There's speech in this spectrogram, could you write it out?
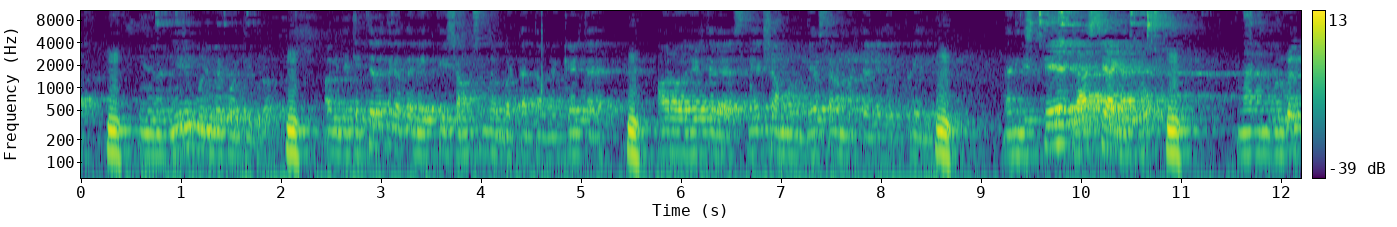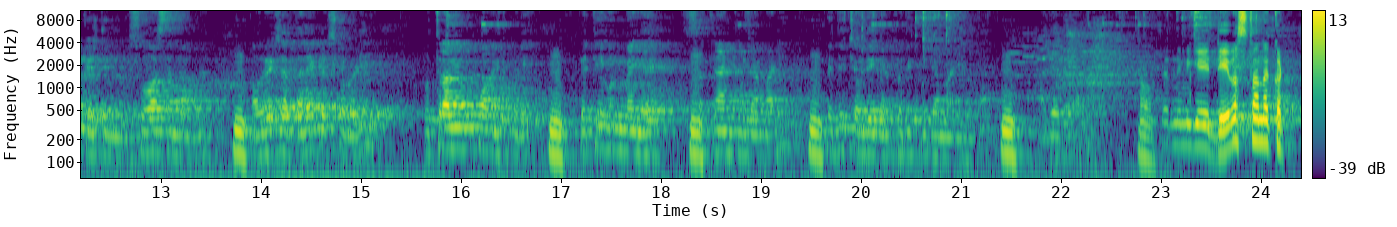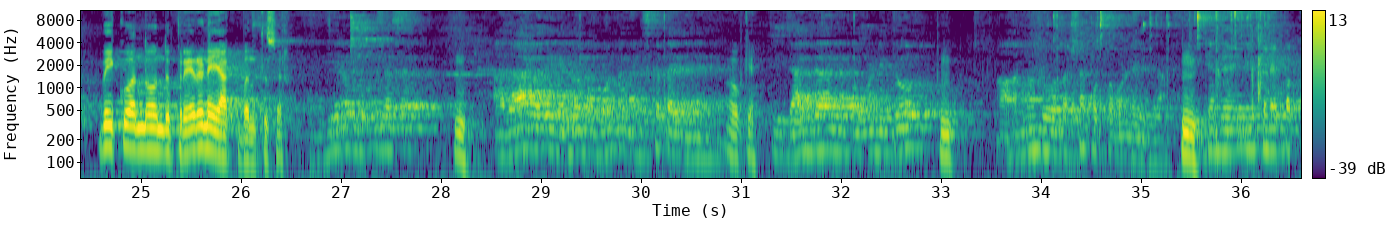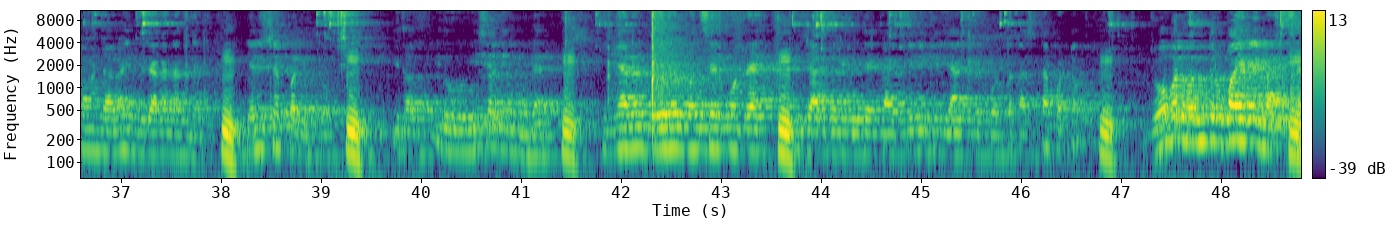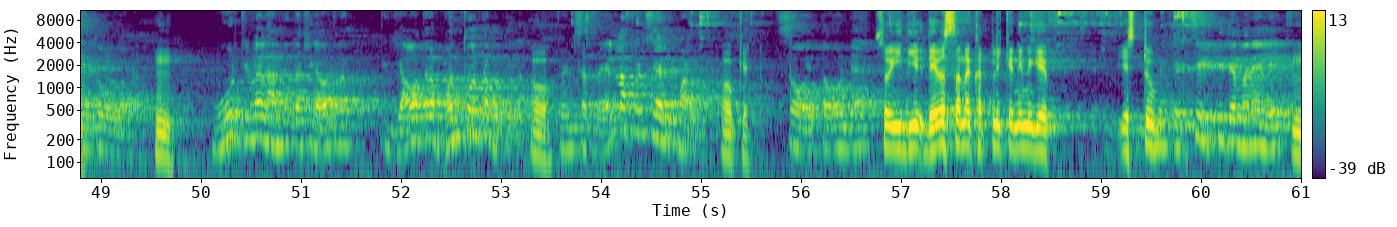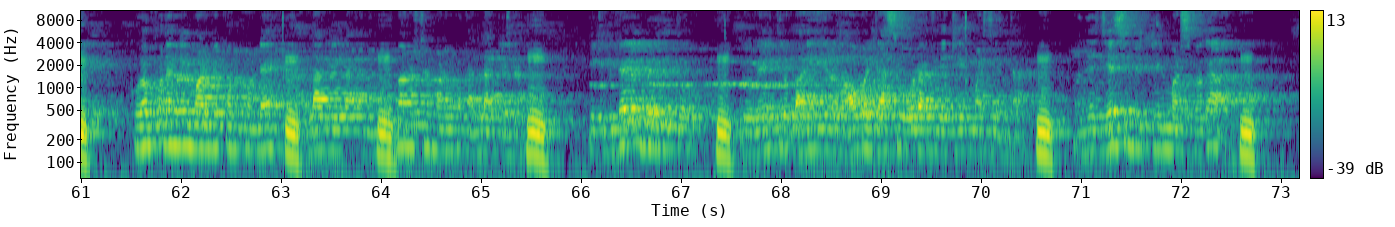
ನೀರು ಕುಡಿಬೇಕು ಅಂತಿದ್ರು. ಅವ್ರಿಗೆ ಇದು ಕೆತ್ತಿರತಕ್ಕಂಥ ವ್ಯಕ್ತಿ ಶ್ಯಾಮಸುಂದರ್ ಭಟ್ ಅಂತ ಅವ್ರಿಗೆ ಕೇಳ್ತಾರೆ. ಅವ್ರು ಅವ್ರು ಹೇಳ್ತಾರೆ ಸ್ನೇಹ ಶ್ಯಾಮ್ ಅವರು ದೇವಸ್ಥಾನ ಮಾಡ್ತಾರೆ ಇಲ್ಲಿ. ನನಗೆ ಇಷ್ಟೇ ಜಾಸ್ತಿ ಆಗಿತ್ತು. ನಾನು ನಮ್ಮ ಗುರುಗಳು ಕೇಳ್ತೀನಿ ಸುಹಾಸನ ಅವ್ರನ್ನ. ಅವ್ರು ಹೇಳ್ತಾರೆ ತಲೆ ಕೆಡಿಸ್ಕೋಬೇಡಿ. ಉತ್ತರಾಭಿಮುಖವಾಗಿ ಇಟ್ಕೊಡಿ ಹ್ಮ್. ಪ್ರತಿ ಹುಣ್ಣಿಮೆಗೆ ಸತ್ಯನಾರಾಯಣ ಪೂಜೆ ಮಾಡಿ. ಪ್ರತಿ ಚೌರಿ ಗಣಪತಿ ಪೂಜೆ ಮಾಡಿ ಅಂತ. ಅದೇ ಥರ. ಸರ್ ನಿಮಗೆ ದೇವಸ್ಥಾನ ಕಟ್ಟಬೇಕು ಅನ್ನೋ ಒಂದು ಪ್ರೇರಣೆ ಯಾಕೆ ಬಂತು ಸರ್? ಏನೋ ಗೊತ್ತಿಲ್ಲ ಸರ್. ಅದಾಗದೆ ಎಲ್ಲ ಭಗವಂತ ನಡೆಸ್ಕೊತಾ ಇದ್ದಾನೆ ಓಕೆ. ಈ ಜಾಗಗಳನ್ನ ತಗೊಂಡಿದ್ದು ಹ್ಞೂ ಆ, ಹನ್ನೊಂದು ಲಕ್ಷ ಕೊಟ್ಟು ತಗೊಂಡೇ ಇಲ್ಲ. ಯಾಕೆಂದ್ರೆ ಈ ಕಡೆ ಪಕ್ಕ ಒಂದು ಜಾಗ ಜಾಗ ನಂದೆ. ಎಲ್ ಶೇಪ್ ಅಲ್ಲಿ ಇತ್ತು? ಇದು ಇದು ಈಶಾನ್ಯ ಮೂಲೆ. ಇನ್ಯಾರು ಬೇರೆಯವ್ರು ಬಂದು ಸೇರ್ಕೊಂಡ್ರೆ. ಈ ಜಾಗದಲ್ಲಿ ಇದೆ ಕಿರಿ ಕಿರಿ ಯಾಕೆ ಬೇಕು ಅಂತ ಕಷ್ಟಪಟ್ಟು ಜೋಬಲ್ಲಿ ಒಂದು ರೂಪಾಯಿ ಇರಲಿಲ್ಲ ತಗೊಳ್ಳುವಾಗ. ಮೂರು ತಿಂಗಳಲ್ಲಿ ಹನ್ನೊಂದು ಲಕ್ಷ ಯಾವ ಥರ ಯಾವ ಥರ ಬಂತು ಅಂತ ಗೊತ್ತಿಲ್ಲ. ಫ್ರೆಂಡ್ಸ್ ಹತ್ರ ಎಲ್ಲ ಫ್ರೆಂಡ್ಸ್ ಹೆಲ್ಪ್ ಮಾಡಿದ್ರು. ಓಕೆ. ಸೊ ಇದು ತಗೊಂಡೆ. ಸೊ ಇದು ದೇವಸ್ಥಾನ ಕಟ್ಟಲಿಕ್ಕೆ ನಿಮಗೆ ಎಷ್ಟು ಇಟ್ಟಿದೆ ಮನೆಯಲ್ಲಿ. ಕುವೆಂಪು ನಗರಲ್ಲಿ ಮಾಡಬೇಕು ಅನ್ಕೊಂಡೆ. ಅಲ್ಲಾಗ್ಲಿಲ್ಲ. ಪದ್ಮಾನುಷ್ಠಾನ ಮಾಡಬೇಕು ಅಂತ ಅಲ್ಲಾಗ್ಲಿಲ್ಲ ಈಗ ಗಿಡಗಳು ಬೆಳೆದಿತ್ತು. ಇವ್ರು ಹೇಳ್ತಿರೋ ಬಾಡಿಗೆ ಹಾವುಗಳು ಜಾಸ್ತಿ ಓಡಾಡ್ತಿದೆ ಕ್ಲೀನ್ ಮಾಡಿಸಿ ಅಂತ. ಒಂದೇ ಜೆ ಸಿ ಬಿ ಕ್ಲೀನ್ ಮಾಡಿಸುವಾಗ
